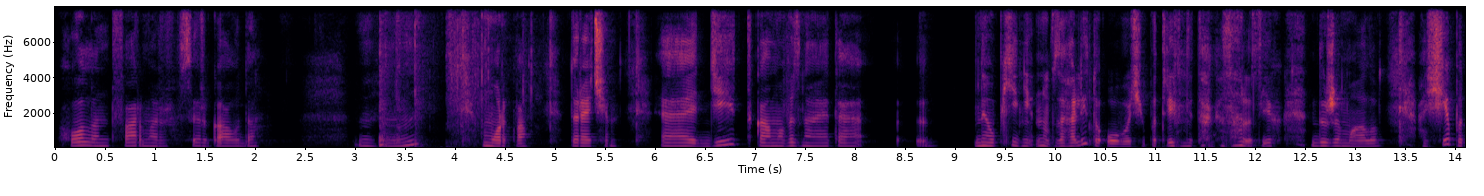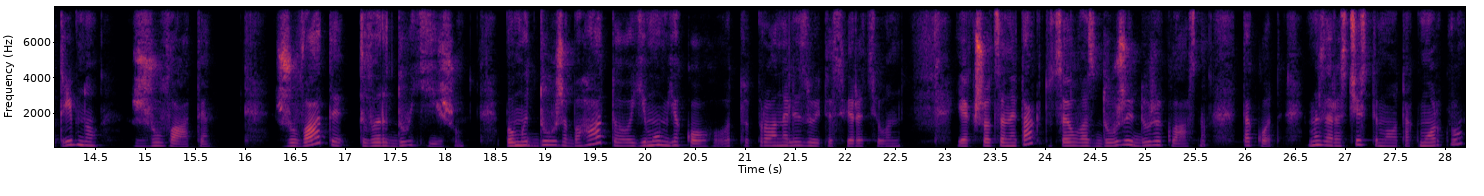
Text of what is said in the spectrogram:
Холланд, фармер, сир Гауда. Угу. Морква. До речі, е, діткам, ви знаєте, необхідні, ну, взагалі-то овочі потрібні, так, а зараз їх дуже мало. А ще потрібно жувати. Жувати тверду їжу. Бо ми дуже багато їмо м'якого. От проаналізуйте свій раціон. Якщо це не так, то це у вас дуже і дуже класно. Так от, ми зараз чистимо отак моркву,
